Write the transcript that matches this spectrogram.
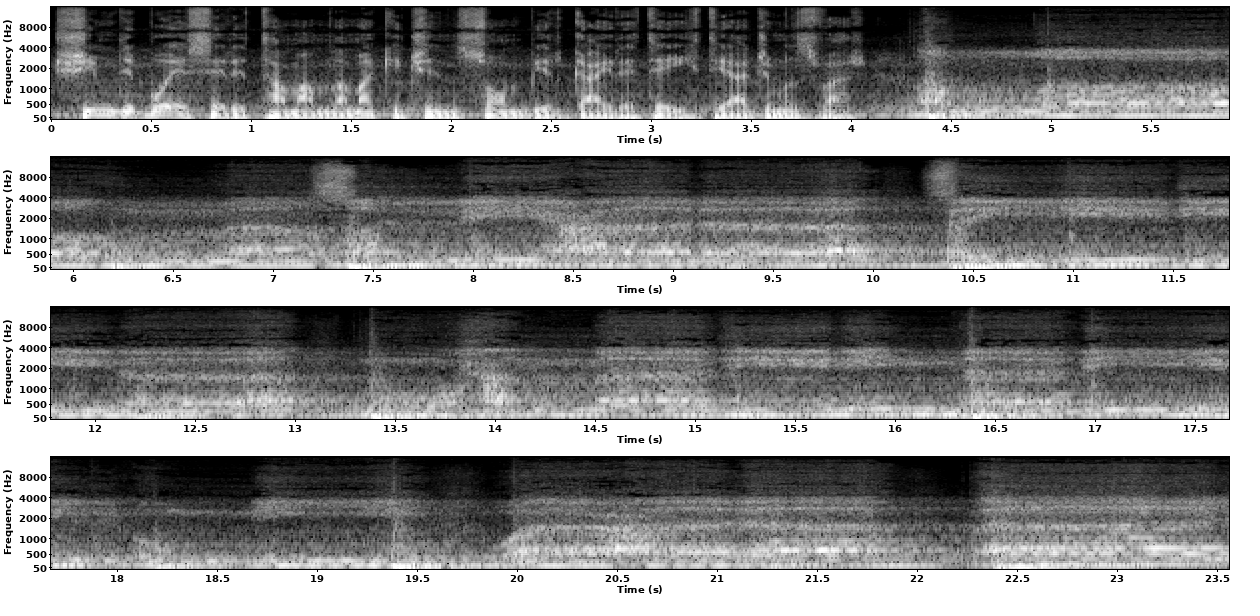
Şimdi bu eseri tamamlamak için son bir gayrete ihtiyacımız var. صل محمد النبي الأمي وعلى آله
